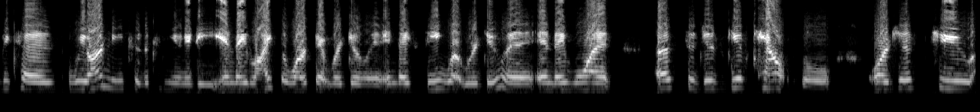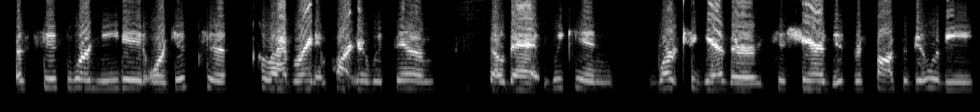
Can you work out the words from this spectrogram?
because we are new to the community and they like the work that we're doing and they see what we're doing and they want us to just give counsel or just to assist where needed or just to collaborate and partner with them so that we can work together to share this responsibility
